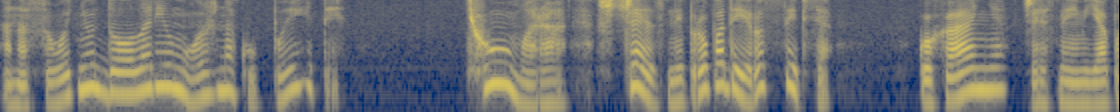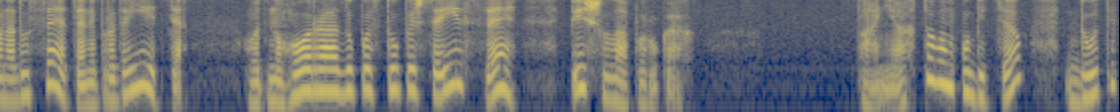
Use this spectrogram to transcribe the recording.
А на сотню доларів можна купити. Тьху, мара, щезни, пропади, розсипся. Кохання, чесне ім'я понад усе, це не продається. Одного разу поступишся і все пішла по руках. Пані, а хто вам обіцяв дотик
